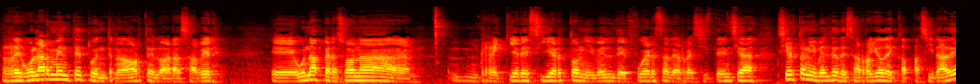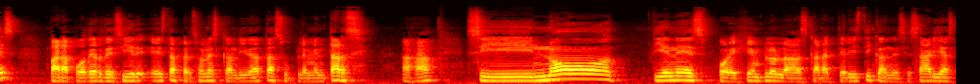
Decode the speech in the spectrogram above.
Regularmente tu entrenador te lo hará saber. Eh, una persona requiere cierto nivel de fuerza, de resistencia, cierto nivel de desarrollo de capacidades para poder decir esta persona es candidata a suplementarse. Ajá. Si no tienes, por ejemplo, las características necesarias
